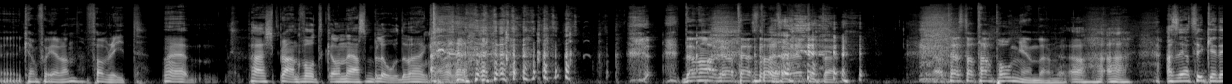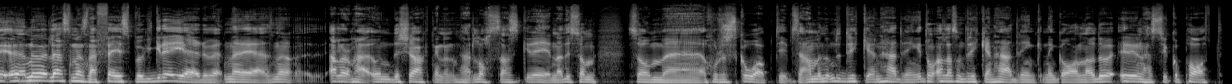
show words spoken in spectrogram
Eh, Kan få eran favorit. Eh, Persbrandt, vodka och näsblod, Den har jag testat, jag vet inte. Testa tampongen däremot. Ja, ja. Alltså jag tycker det, nu läser man såna här Facebook-grejer, du vet, när det är, när, alla de här undersökningarna, de här låtsasgrejerna, det är som, som eh, horoskop, typ så här, "Ja, men om du dricker den här drinken, de, alla som dricker den här drinken är galna och då är det den här psykopat,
